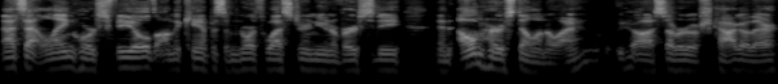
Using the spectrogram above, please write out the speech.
That's at Langhorst Field on the campus of Northwestern University in Elmhurst, Illinois, uh, suburb of Chicago. There.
